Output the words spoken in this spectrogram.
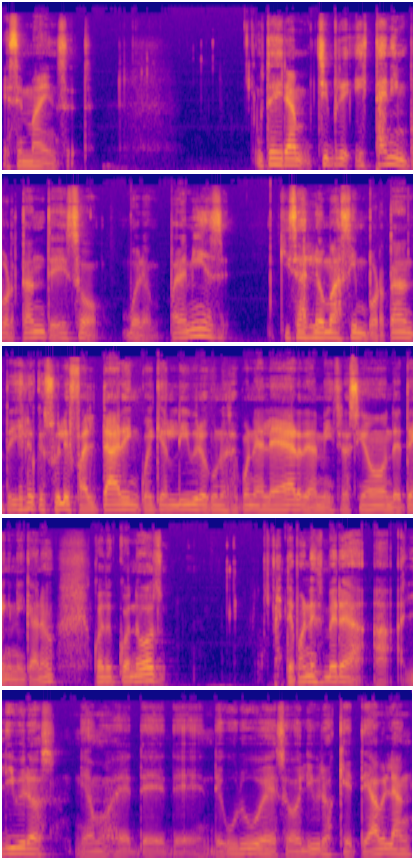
ese mindset. Ustedes dirán, Chipre, ¿es tan importante eso? Bueno, para mí es quizás lo más importante y es lo que suele faltar en cualquier libro que uno se pone a leer de administración, de técnica, ¿no? Cuando, cuando vos te pones a ver a, libros, digamos, de, de, gurúes o libros que te hablan,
